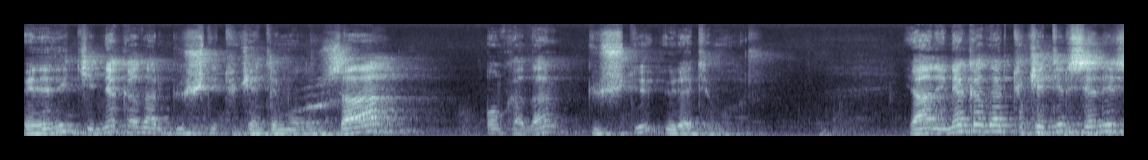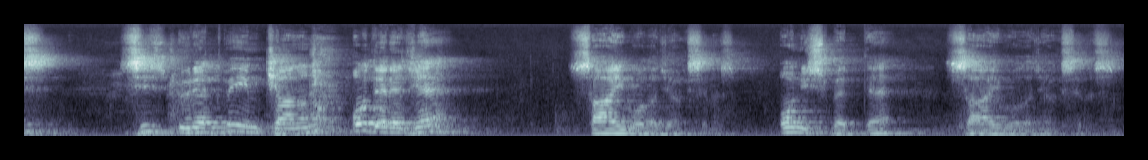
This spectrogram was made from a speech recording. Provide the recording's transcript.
Ve dedik ki ne kadar güçlü tüketim olursa o kadar güçlü üretim olur. Yani ne kadar tüketirseniz siz üretme imkanına o derece sahip olacaksınız. O nispette sahip olacaksınız.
